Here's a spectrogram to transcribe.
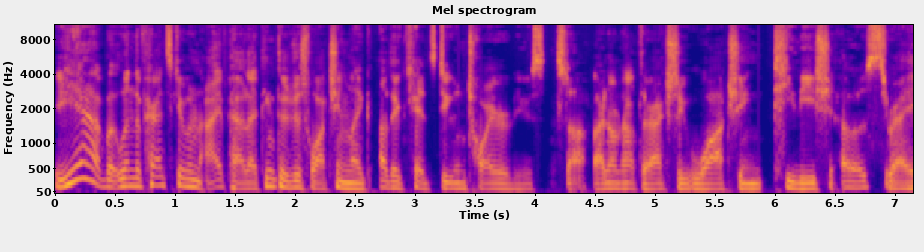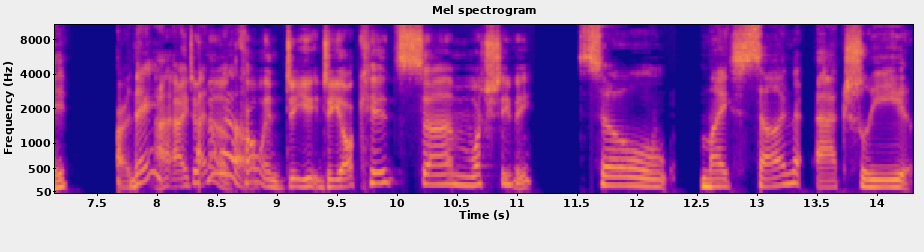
Yeah, but when the parents give them an iPad, I think they're just watching like other kids doing toy reviews and stuff. I don't know if they're actually watching TV shows, right? Are they? I, I, don't, I don't know. know. Corwin, do you do your kids um, watch TV? So my son actually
